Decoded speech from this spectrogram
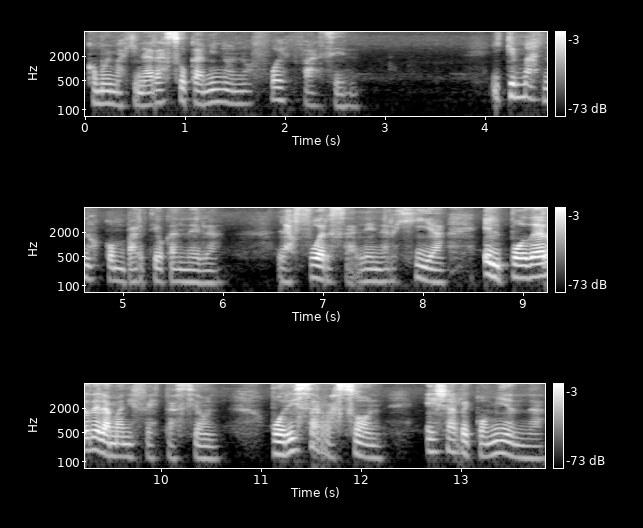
Como imaginarás, su camino no fue fácil. ¿Y qué más nos compartió Candela? La fuerza, la energía, el poder de la manifestación. Por esa razón, ella recomienda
